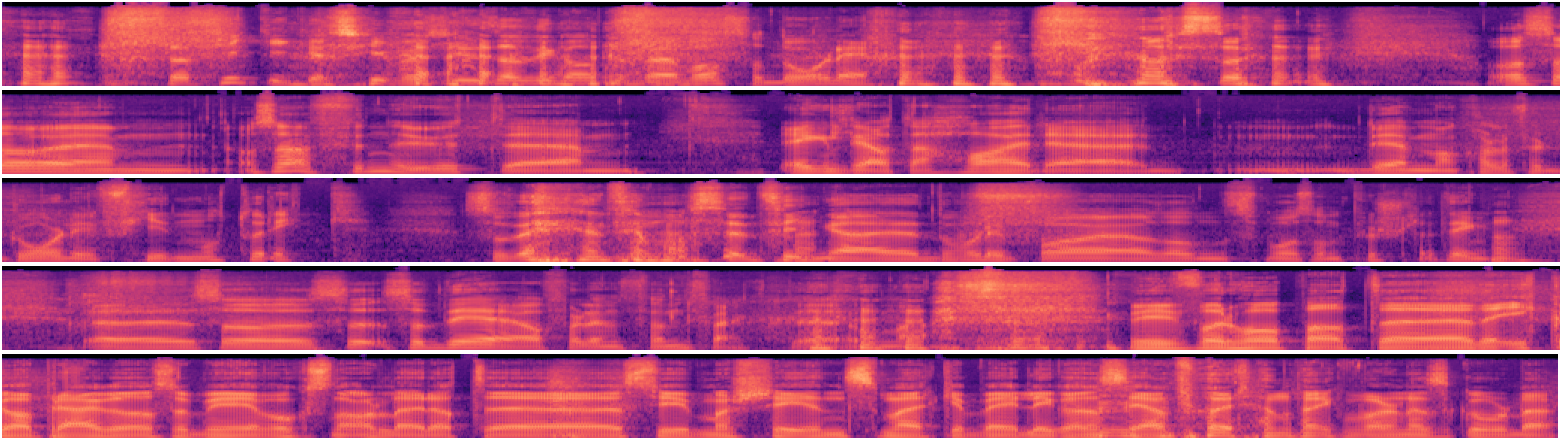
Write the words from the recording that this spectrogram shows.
så jeg fikk ikke symaskinsertifikatet, for jeg var så dårlig. og, så, og, så, og så har jeg funnet ut egentlig at jeg har uh, det man kaller for dårlig finmotorikk. Så det, det, er masse ting jeg er dårlig på, sånn små sånn pusleting. Uh, så, så, så, det er iallfall en fun fact uh, om meg. Vi får håpe at uh, det ikke har prega deg så mye i voksen alder at uh, symaskinsmerket ble liggende igjen på Rønvik barneskole.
